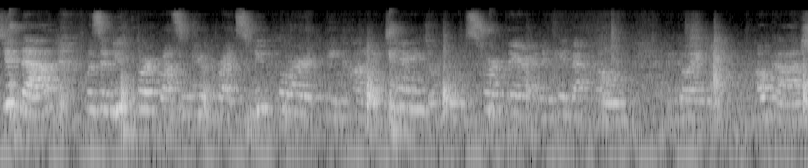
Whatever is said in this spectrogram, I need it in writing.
did that, was in Newport, brought some New York rides to Newport, the economy tanked, opened a store there, and I came back home and going, oh gosh,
